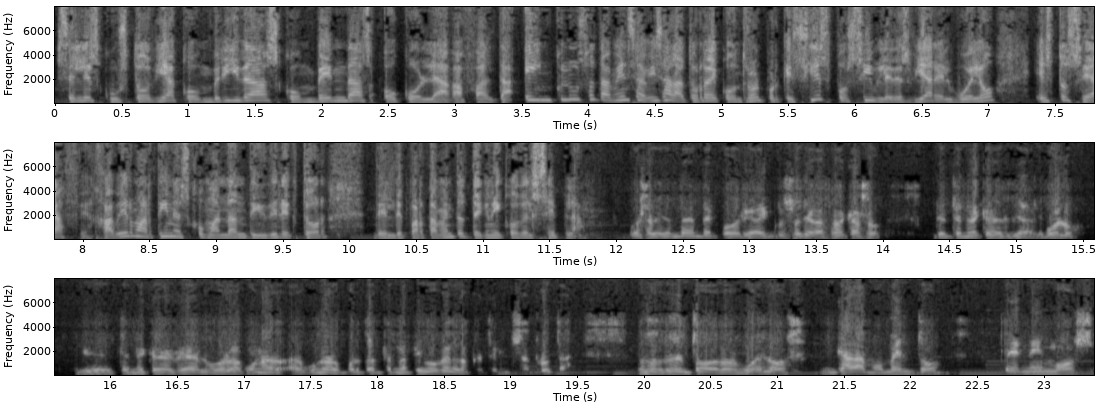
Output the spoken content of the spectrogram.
se les custodia con bridas, con vendas o con la haga falta. E incluso también se avisa a la torre de control porque si es posible desviar el vuelo, esto se hace. Javier Martínez, comandante y director del Departamento Técnico del SEPLA. pues evidentemente podría incluso llegarse al caso de tener que desviar el vuelo y de tener que desviar el vuelo a algún, algún aeropuerto alternativo que de los que tenemos en ruta. Nosotros en todos los vuelos, en cada momento, tenemos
